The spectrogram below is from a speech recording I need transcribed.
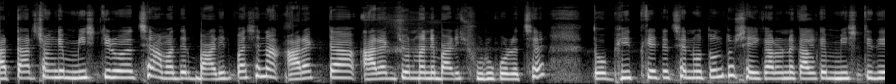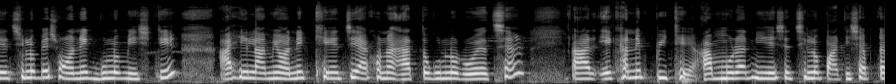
আর তার সঙ্গে মিষ্টি রয়েছে আমাদের বাড়ির পাশে না আর একটা আর একজন মানে বাড়ি শুরু করেছে। তো ভিত কেটেছে নতুন, তো সেই কারণে কালকে মিষ্টি দিয়েছিল। বেশ অনেকগুলো মিষ্টি। আহিল, আমি অনেক খেয়েছি এখনও এতগুলো রয়েছে। আর এখানে পিঠে আম্মুরা নিয়ে এসেছিল, পাটিসাপটা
